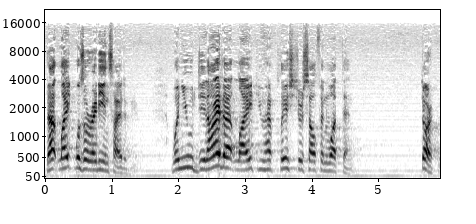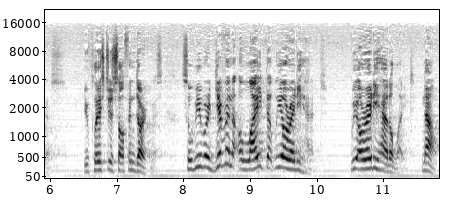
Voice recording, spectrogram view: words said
that light was already inside of you. When you deny that light, you have placed yourself in what then? Darkness. You placed yourself in darkness. So we were given a light that we already had. We already had a light. Now,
